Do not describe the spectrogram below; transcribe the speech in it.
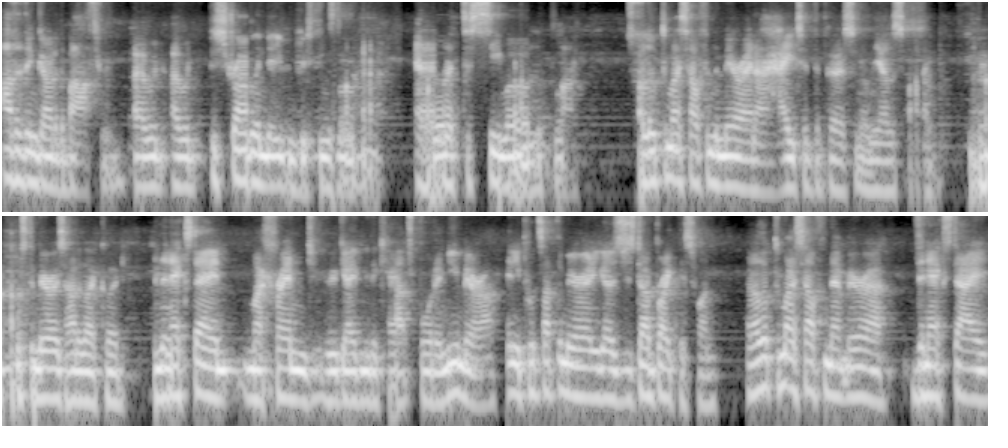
other than go to the bathroom. I would, I would be struggling to even do things like that. And I wanted to see what I looked like. So I looked at myself in the mirror and I hated the person on the other side. I punched the mirror as hard as I could. And the next day, my friend who gave me the couch bought a new mirror and he puts up the mirror and he goes, just don't break this one. And I looked at myself in that mirror the next day.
